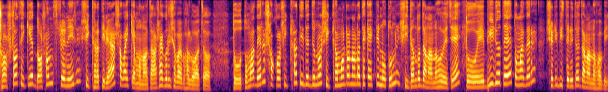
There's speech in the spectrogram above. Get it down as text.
ষষ্ঠ থেকে দশম শ্রেণির শিক্ষার্থীরা সবাই কেমন আছো? আশা করি সবাই ভালো আছো। তো তোমাদের সকল শিক্ষার্থীদের জন্য শিক্ষা মন্ত্রণালয় থেকে একটি নতুন সিদ্ধান্ত জানানো হয়েছে। তো এই ভিডিওতে তোমাদের সেটি বিস্তারিত জানানো হবে।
